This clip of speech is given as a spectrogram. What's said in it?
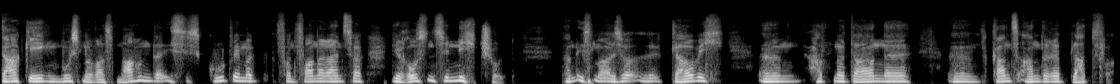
dagegen muss man was machen. Da ist es gut, wenn man von vornherein sagt, die Russen sind nicht schuld. Dann ist man also, äh, glaube ich, ähm, hat man da eine äh, ganz andere Plattform.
